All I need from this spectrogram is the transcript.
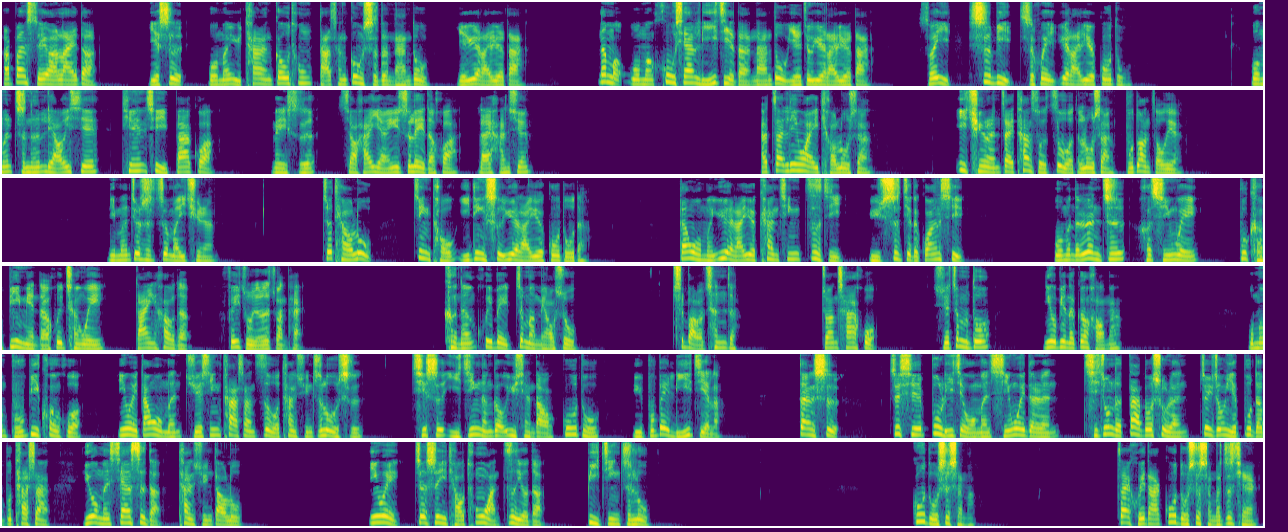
而伴随而来的，也是我们与他人沟通、达成共识的难度也越来越大。那么，我们互相理解的难度也就越来越大，所以。势必只会越来越孤独。我们只能聊一些天气、八卦、美食、小孩养育之类的话来寒暄。而在另外一条路上，一群人在探索自我的路上不断走远。你们就是这么一群人。这条路尽头一定是越来越孤独的。当我们越来越看清自己与世界的关系，我们的认知和行为不可避免的会成为打引号的非主流的状态，可能会被这么描述：吃饱了撑着，装叉货，学这么多，你有变得更好吗？我们不必困惑，因为当我们决心踏上自我探寻之路时，其实已经能够预想到孤独与不被理解了，但是这些不理解我们行为的人，其中的大多数人最终也不得不踏上与我们相似的探寻道路，因为这是一条通往自由的必经之路。孤独是什么？在回答孤独是什么之前。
